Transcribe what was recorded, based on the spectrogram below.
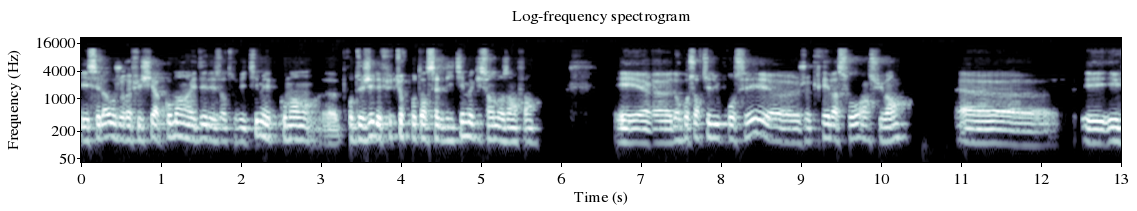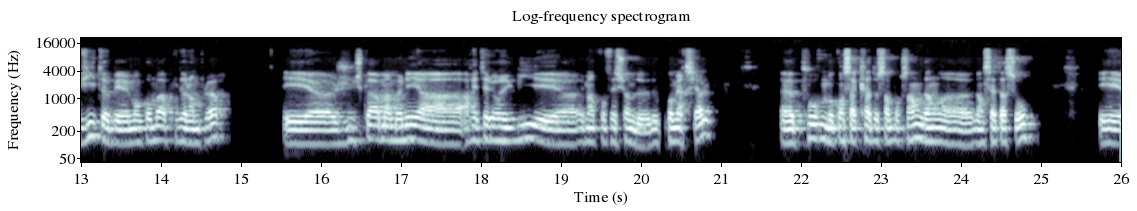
Et c'est là où je réfléchis à comment aider les autres victimes et comment euh, protéger les futures potentielles victimes qui sont nos enfants. Et euh, donc, au sortir du procès, je crée l'assaut en suivant et, et, vite, ben, mon combat a pris de l'ampleur et euh, jusqu'à m'amener à arrêter le rugby et, euh, ma profession de, commercial euh, pour me consacrer à 200% dans, dans cet assaut. Et,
